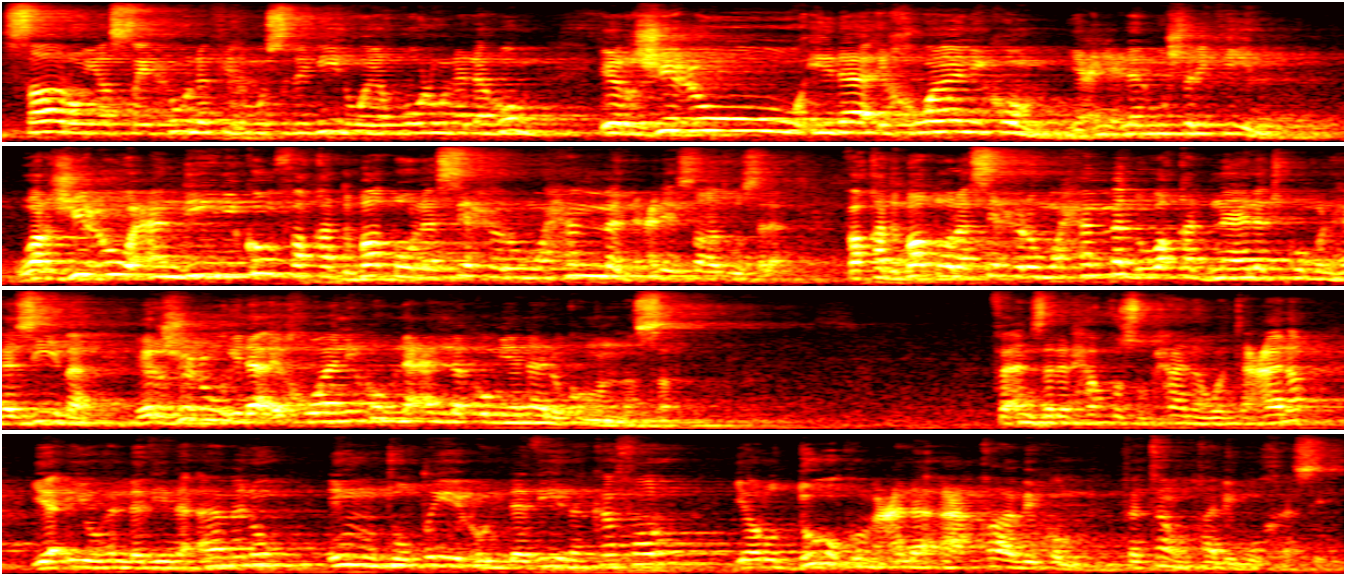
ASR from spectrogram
صاروا يصيحون في المسلمين ويقولون لهم ارجعوا إلى إخوانكم يعني على المشركين. وارجعوا عن دينكم فقد بطل سحر محمد عليه الصلاة والسلام. فقد بطل سحر محمد وقد نالتكم الهزيمة. ارجعوا إلى إخوانكم لعلكم ينالكم النصر. فأنزل الحق سبحانه وتعالى يا أيها الذين آمنوا إن تطيعوا الذين كفروا يردوكم على أعقابكم فتنقلبوا خاسرين.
